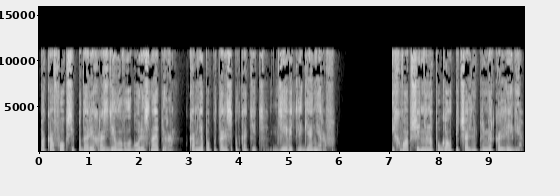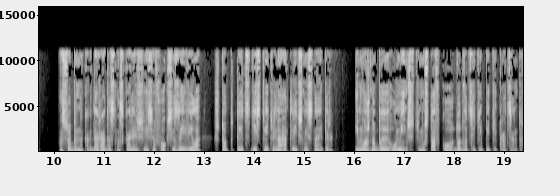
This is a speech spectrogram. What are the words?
Пока Фокси под орех разделывала горе снайпера, ко мне попытались подкатить девять легионеров. Их вообще не напугал печальный пример коллеги, особенно когда радостно скалящаяся Фокси заявила, что Птыц действительно отличный снайпер, и можно бы уменьшить ему ставку до 25%.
